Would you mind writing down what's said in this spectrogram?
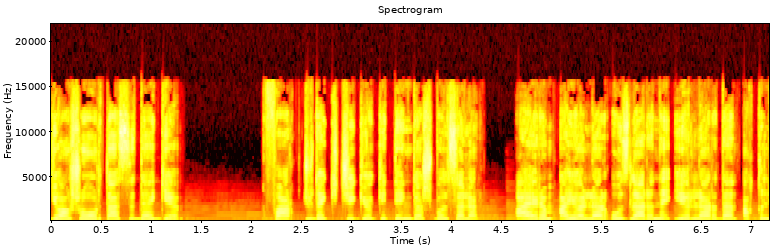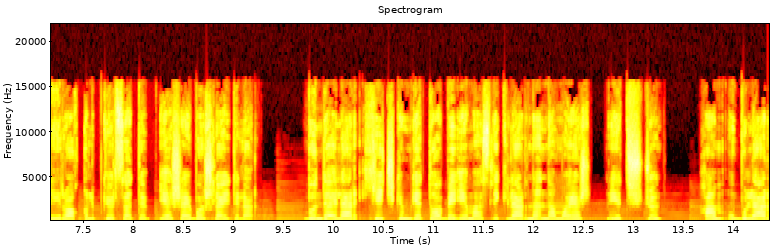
yoshi o'rtasidagi farq juda kichik yoki tengdosh bo'lsalar ayrim ayollar o'zlarini erlaridan aqlliroq qilib ko'rsatib yashay boshlaydilar. Bundaylar hech kimga tobe emasliklarini namoyish etish uchun ham bular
